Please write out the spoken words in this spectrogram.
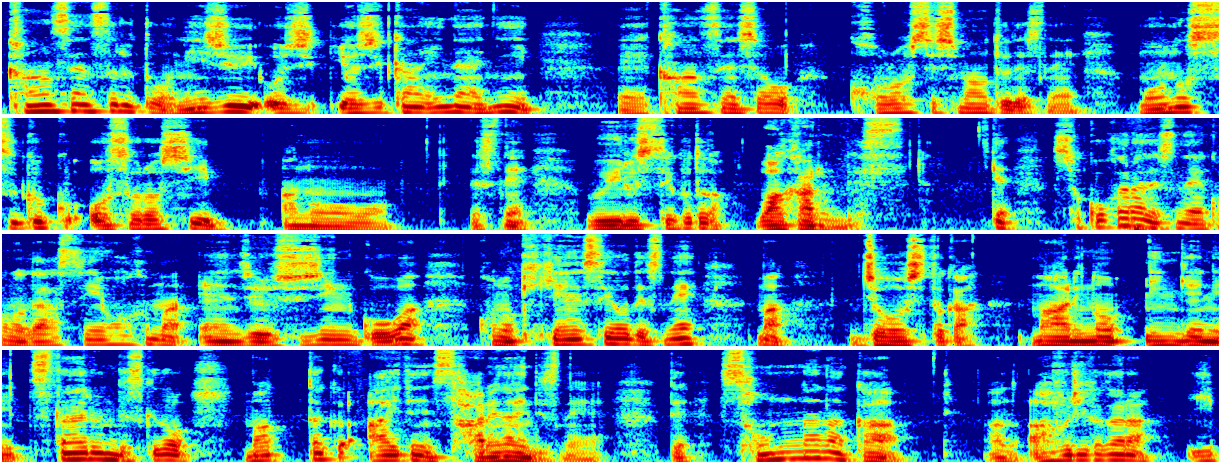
感染すると24時間以内に、えー、感染者を殺してしまうというですねものすごく恐ろしい、あのー、ですね、ウイルスということが分かるんです。でそこからですねこのダスティン・ホフマン演じる主人公はこの危険性をですね、まあ、上司とか周りの人間に伝えるんですけど全く相手にされないんですね。でそんな中あのアフリカから1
